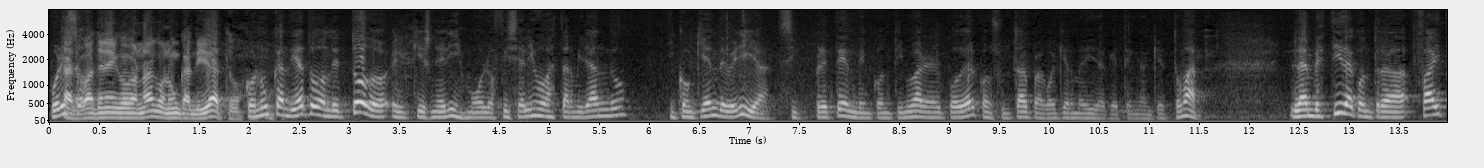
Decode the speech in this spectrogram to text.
Por claro, va a tener que gobernar con un candidato. Con un candidato donde todo el kirchnerismo, el oficialismo va a estar mirando y con quién debería, si pretenden continuar en el poder, consultar para cualquier medida que tengan que tomar. La embestida contra Fight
